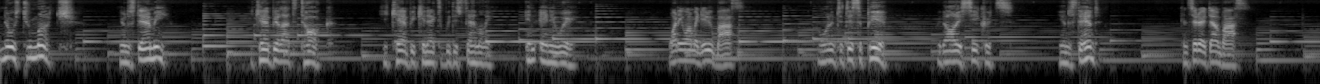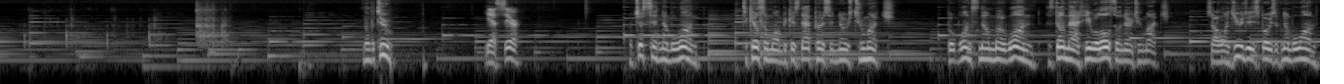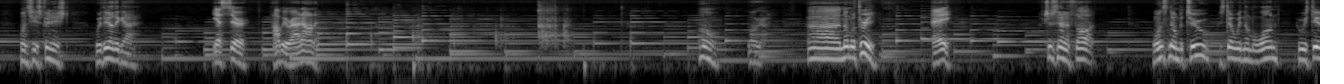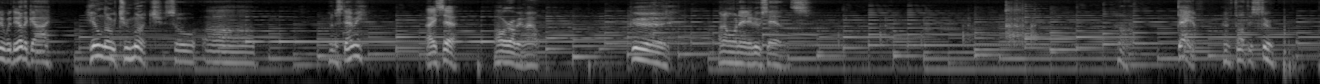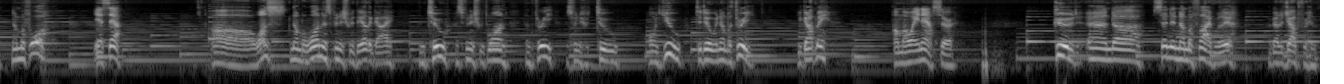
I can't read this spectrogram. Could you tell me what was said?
knows too much. You understand me? He can't be allowed to talk. He can't be connected with his family in any way. What do you want me to do, boss? I want him to disappear with all his secrets. You understand? Consider it done, boss. Number two, Yes, sir. I've just said number one to kill someone because that person knows too much. But once number one has done that, he will also know too much. So I want you to dispose of number one once he's finished with the other guy. Yes, sir. I'll be right on it. Oh, bugger. Uh, number three, Hey, I've just had a thought. Once number two has dealt with number one, who is dealing with the other guy, he'll know too much. So, uh, you understand me? hey, sir. I'll rub him out. Good. I don't want any loose ends. Huh. Damn, I haven't thought this through. Number four. Yes, sir. Uh, once number one has finished with the other guy, and two has finished with one, and three has finished with two, I want you to deal with number three. You got me? On my way now, sir. Good. And, uh, send in number five, will you? I got a job for him.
